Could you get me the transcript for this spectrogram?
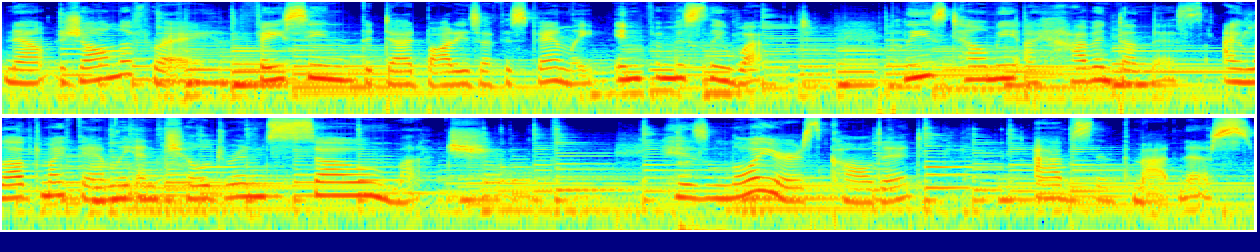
Now, Jean Lanfray, facing the dead bodies of his family, infamously wept. Please tell me I haven't done this. I loved my family and children so much. His lawyers called it absinthe madness.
